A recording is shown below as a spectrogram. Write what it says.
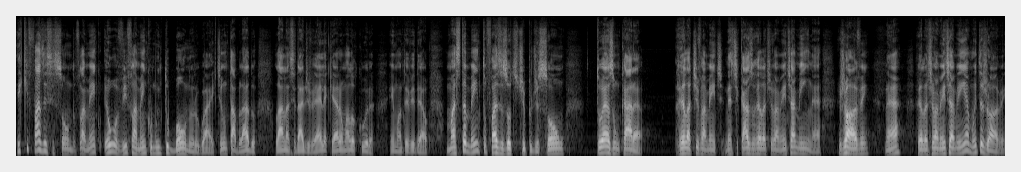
E que faz esse som do flamenco? Eu ouvi flamenco muito bom no Uruguai. Tinha um tablado lá na Cidade Velha que era uma loucura, em Montevidéu. Mas também tu fazes outro tipo de som. Tu és um cara relativamente, neste caso relativamente a mim, né? Jovem, né? Relativamente a mim é muito jovem.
